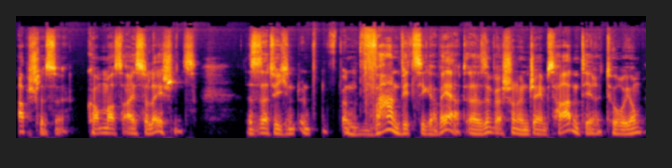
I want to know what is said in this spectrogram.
Abschlüsse kommen aus Isolations. Das ist natürlich ein, ein, wahnwitziger Wert. Da sind wir schon im James Harden-Territorium.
